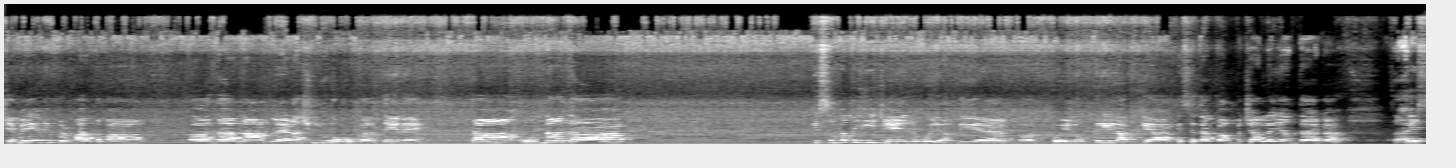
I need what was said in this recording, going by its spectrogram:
ਜਿਵੇਂ ਵੀ ਪਰਮਾਤਮਾ ਦਾ ਨਾਮ ਲੈਣਾ ਸ਼ੁਰੂ ਉਹ ਕਰਦੇ ਨੇ, ਤਾਂ ਉਹਨਾਂ ਦਾ ਕਿਸਮਤ ਹੀ ਚੇਂਜ ਹੋ ਜਾਂਦੀ ਹੈ। ਕੋਈ ਨੌਕਰੀ ਲੱਗ ਗਿਆ, ਕਿਸੇ ਦਾ ਕੰਮ ਚੱਲ ਜਾਂਦਾ ਹੈਗਾ, ਤਾਂ ਇਸ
